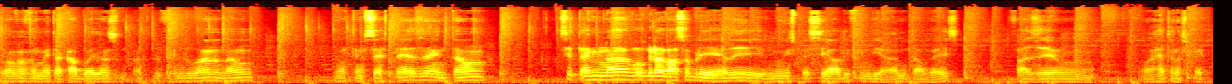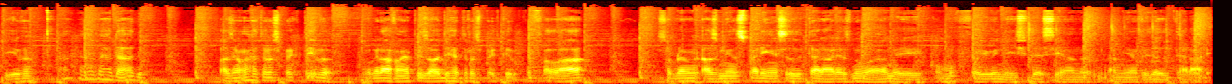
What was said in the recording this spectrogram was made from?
provavelmente acabou ele antes do fim do ano, não, não tenho certeza, então se terminar vou gravar sobre ele num especial de fim de ano, talvez, fazer um, uma retrospectiva. Ah, é verdade. Fazer uma retrospectiva. Vou gravar um episódio de retrospectiva para falar sobre as minhas experiências literárias no ano e como foi o início desse ano na minha vida literária.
